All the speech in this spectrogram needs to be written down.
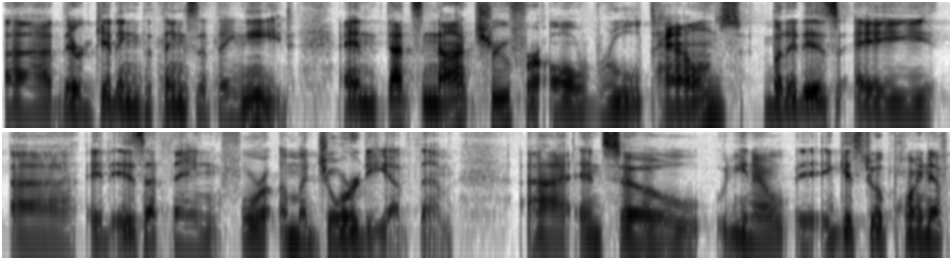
uh, they're getting the things that they need. And that's not true for all rural towns, but it is a uh, it is a thing for a majority of them. Uh, and so, you know, it, it gets to a point of,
